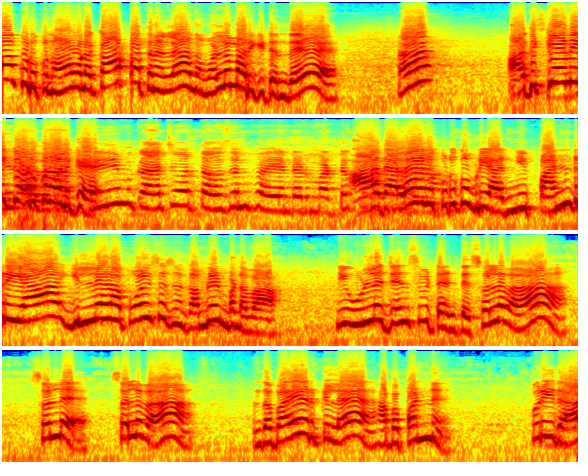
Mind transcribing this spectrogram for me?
தான் கொடுக்கணும். உன்னை காப்பாத்தனல அந்த மொல்ல மாறிக்கிட்டு இருந்து. ஆ? அதுக்கே நீ கொடுக்கணும் எனக்கு க்ரீமுக்காச்சும் ஒரு தௌசண்ட் ஃபைவ் ஹண்ட்ரட் மட்டும் அதெல்லாம் எனக்கு கொடுக்க முடியாது. நீ பண்றியா? இல்ல நான் போலீஸ் ஸ்டேஷன் கம்ப்ளைண்ட் பண்ணவா நீ உள்ள ஜென்ஸ் விட்டன்ட்டு. சொல்லவா சொல்லு. சொல்லவா அந்த பயம் இருக்குல்ல? அப்ப பண்ணு. புரியுதா?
